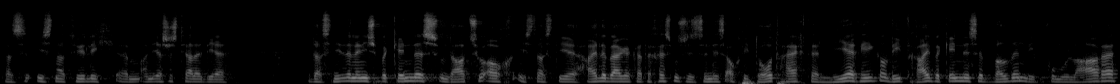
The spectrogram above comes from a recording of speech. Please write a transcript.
Das ist natürlich ähm, an erster Stelle der, das niederländische Bekenntnis und dazu auch ist das der Heidelberger Katechismus und sind es auch die Dordrechter Lehrregel. Die drei Bekenntnisse bilden die Formulare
